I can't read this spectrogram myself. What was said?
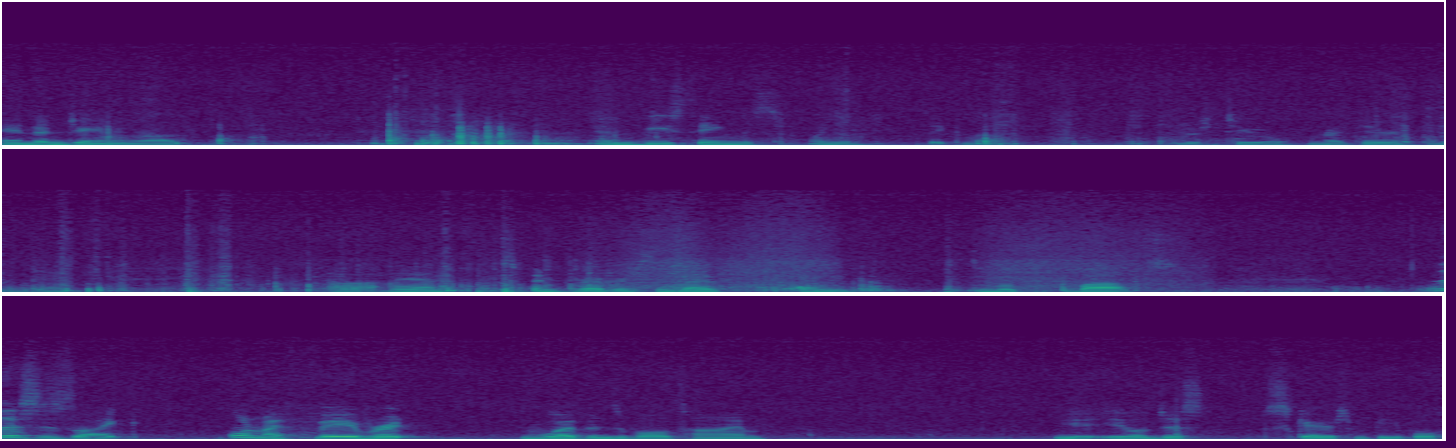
and a jamming rod. And these things, when you take them out, there's two right there. Oh man, it's been forever since I've looked at the box this is like one of my favorite weapons of all time. It'll just scare some people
